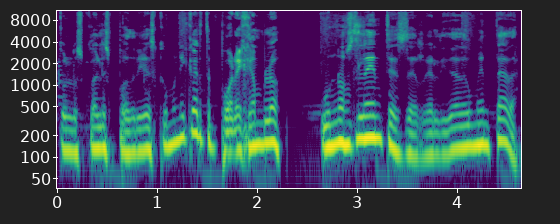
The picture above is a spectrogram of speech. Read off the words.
con los cuales podrías comunicarte. Por ejemplo, unos lentes de realidad aumentada.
